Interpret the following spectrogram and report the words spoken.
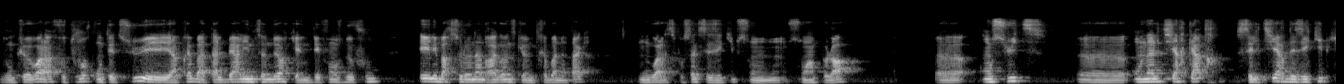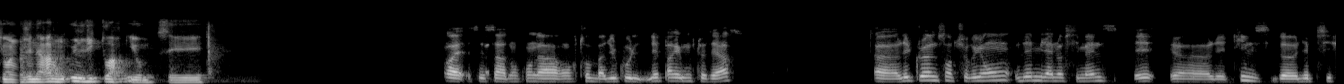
Donc, euh, voilà, il faut toujours compter dessus. Et après, bah, tu as le Berlin Thunder qui a une défense de fou et les Barcelona Dragons qui ont une très bonne attaque. Donc, voilà, c'est pour ça que ces équipes sont, sont un peu là. Euh, ensuite, euh, on a le tiers 4. C'est le tiers des équipes qui, en général, ont une victoire, Guillaume. C'est Ouais, c'est ça. Donc on, a, on retrouve bah, du coup les Paris Mousquetaires, les Cologne Centurion, les Milano Siemens et euh, les Kings de Leipzig.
